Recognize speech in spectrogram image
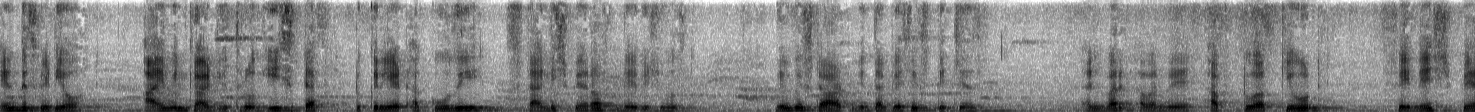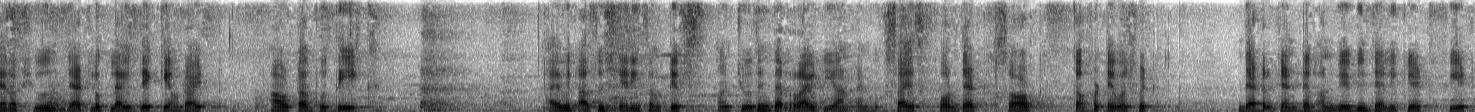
In this video, I will guide you through each step to create a cozy, stylish pair of baby shoes. We will start with the basic stitches and work our way up to a cute, finished pair of shoes that look like they came right out of boutique. I will also sharing some tips on choosing the right yarn and hook size for that soft, comfortable fit that are gentle on baby's delicate feet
